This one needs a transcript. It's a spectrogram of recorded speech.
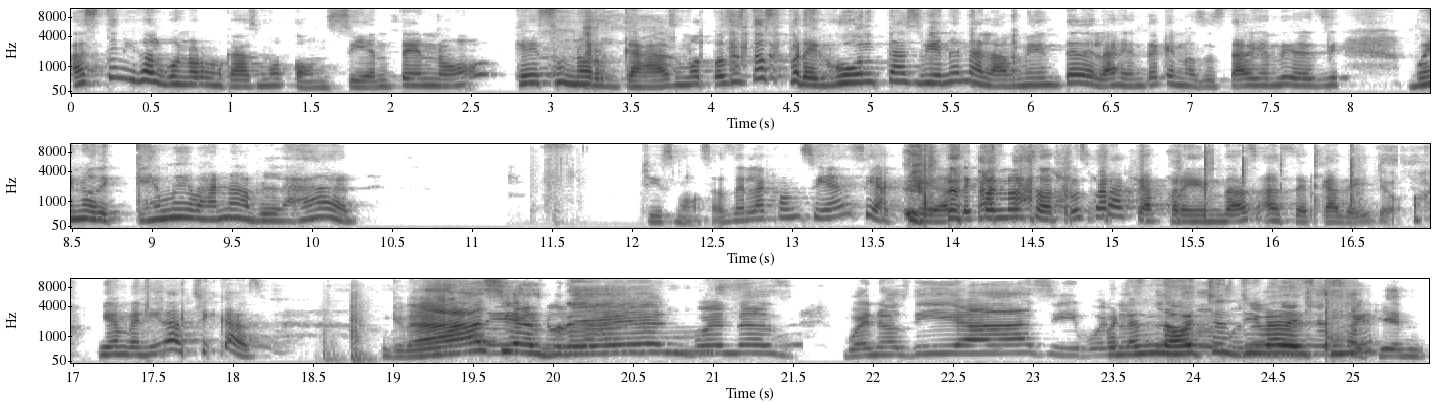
¿Has tenido algún orgasmo consciente, no? ¿Qué es un orgasmo? Todas estas preguntas vienen a la mente de la gente que nos está viendo y decir, bueno, ¿de qué me van a hablar? Chismosas de la conciencia. Quédate con nosotros para que aprendas acerca de ello. Bienvenidas, chicas. Gracias, Bren. Buenas, buenos días y buenas, noches, iba a decir. A quien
